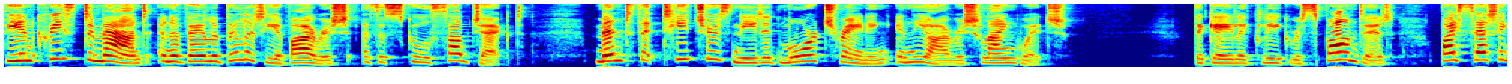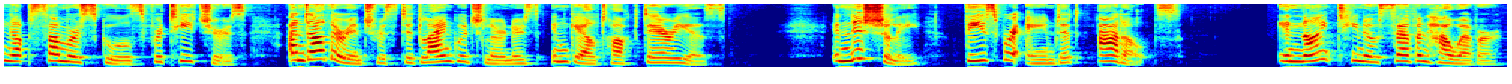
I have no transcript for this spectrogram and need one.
The increased demand and availability of Irish as a school subject meant that teachers needed more training in the Irish language. The Gaelic League responded by setting up summer schools for teachers and other interested language learners in Gaeltacht areas. Initially, these were aimed at adults. In 1907, however,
